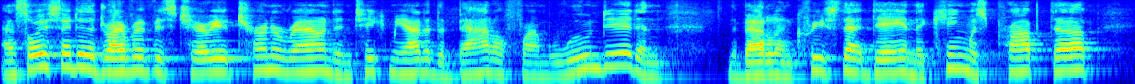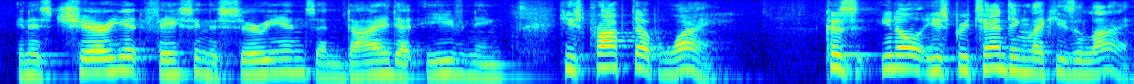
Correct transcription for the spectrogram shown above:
And so he said to the driver of his chariot, Turn around and take me out of the battle, for I'm wounded. And the battle increased that day, and the king was propped up in his chariot facing the Syrians and died at evening. He's propped up. Why? Because, you know, he's pretending like he's alive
